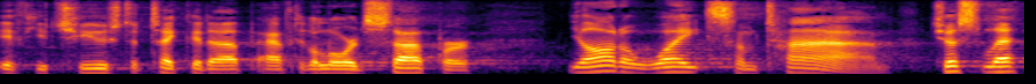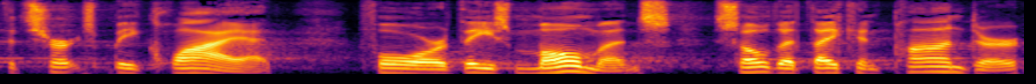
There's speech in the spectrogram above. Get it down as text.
if you choose to take it up after the Lord's Supper, you ought to wait some time. Just let the church be quiet for these moments so that they can ponder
